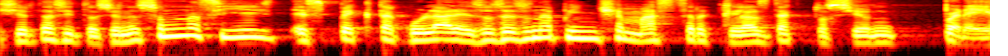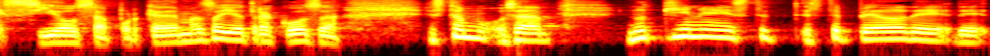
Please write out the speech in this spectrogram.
ciertas situaciones son así espectaculares. O sea, es una pinche masterclass de actuación preciosa, porque además hay otra cosa. Esta, o sea, no tiene este, este pedo de,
